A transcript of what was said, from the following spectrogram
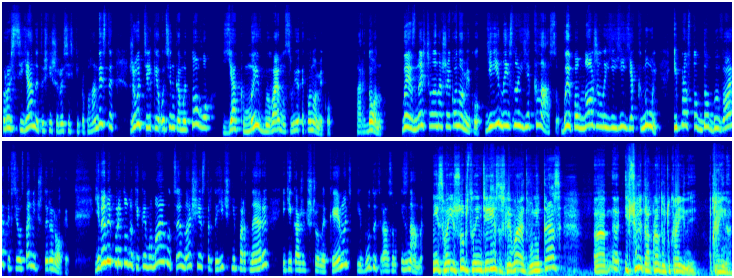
росіяни, точніше, російські пропагандисти, живуть тільки оцінками того, як ми вбиваємо свою економіку. Пардон, Ви знищили нашу економіку. Її не існує як класу. Ви помножили її як нуль і просто добиваєте всі останні 4 роки. Єдиний порятунок, який ми маємо, це наші стратегічні партнери, які кажуть, що не кинуть і будуть разом із нами. Они свои собственные интересы сливают в унитаз, э, э, и все это оправдывают Украиной. Украина,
